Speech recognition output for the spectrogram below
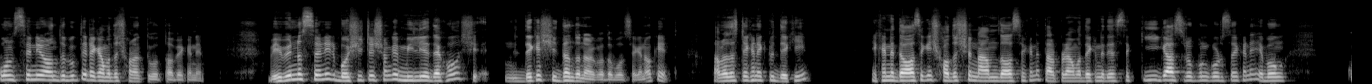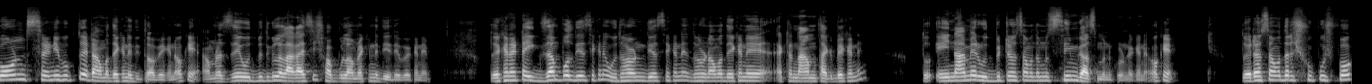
কোন শ্রেণির অন্তর্ভুক্ত, এটাকে আমাদের শনাক্ত করতে হবে এখানে। বিভিন্ন শ্রেণির বৈশিষ্ট্যের সঙ্গে মিলিয়ে দেখো দেখে সিদ্ধান্ত নেওয়ার কথা বলছে এখানে, ওকে? আমরা জাস্ট এখানে একটু দেখি। এখানে দেওয়া আছে কি, সদস্যের নাম দেওয়া আছে এখানে, তারপরে আমাদের এখানে দিয়েছে কি গাছ রোপণ করছে এখানে, এবং কোন শ্রেণীভুক্ত, এটা আমাদের এখানে দিতে হবে এখানে, ওকে? আমরা যে উদ্ভিদগুলো লাগাইছি, সবগুলো আমরা এখানে দিয়ে দেবো এখানে। তো এখানে একটা এক্সাম্পল দিয়েছে এখানে, উদাহরণ দিয়েছে এখানে, ধরুন আমাদের এখানে একটা নাম থাকবে এখানে, তো এই নামের উদ্ভিদটা হচ্ছে আমাদের সিম গাছ মনে করুন এখানে, ওকে? তো এটা হচ্ছে আমাদের সুপুষ্পক,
